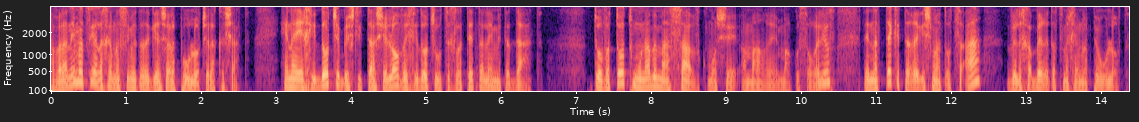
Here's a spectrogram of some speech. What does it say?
אבל אני מציע לכם לשים את הדגש על הפעולות של הקשת. הן היחידות שבשליטה שלו והיחידות שהוא צריך לתת עליהן את הדעת. טובתו טמונה במעשיו, כמו שאמר אה, מרקוס אורליוס, לנתק את הרגש מהתוצאה ולחבר את עצמכם לפעולות.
